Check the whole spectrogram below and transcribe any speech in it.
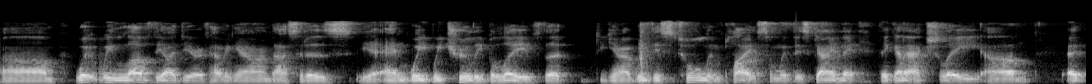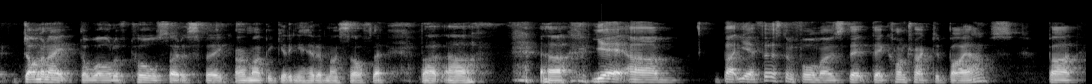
um, we, we love the idea of having our ambassadors, yeah, and we, we truly believe that you know with this tool in place and with this game, they they're going to actually um, uh, dominate the world of pool, so to speak. I might be getting ahead of myself there, but uh, uh, yeah, um, but yeah. First and foremost, they're, they're, contracted by us. But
